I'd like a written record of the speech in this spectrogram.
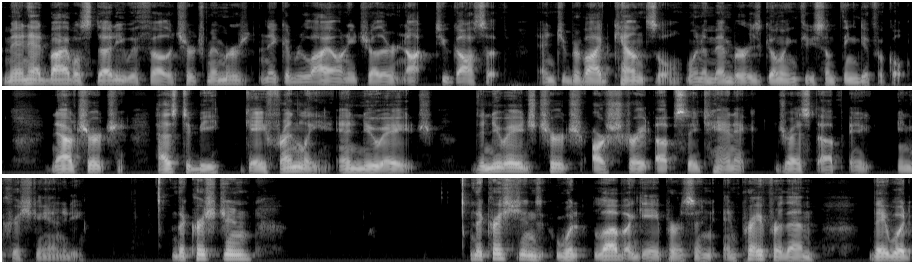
Men had Bible study with fellow church members, and they could rely on each other not to gossip and to provide counsel when a member is going through something difficult. Now, church has to be gay friendly and new age. The new age church are straight up satanic, dressed up in, in Christianity. The Christian the Christians would love a gay person and pray for them. They would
